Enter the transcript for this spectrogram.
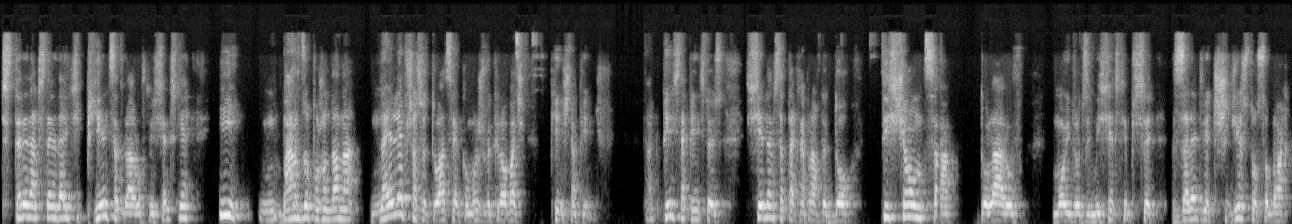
4 na 4 daje Ci 500 dolarów miesięcznie i bardzo pożądana, najlepsza sytuacja, jaką możesz wykreować, 5 na 5. Tak? 5 na 5 to jest 700 tak naprawdę do 1000 dolarów, moi drodzy, miesięcznie przy zaledwie 30 osobach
